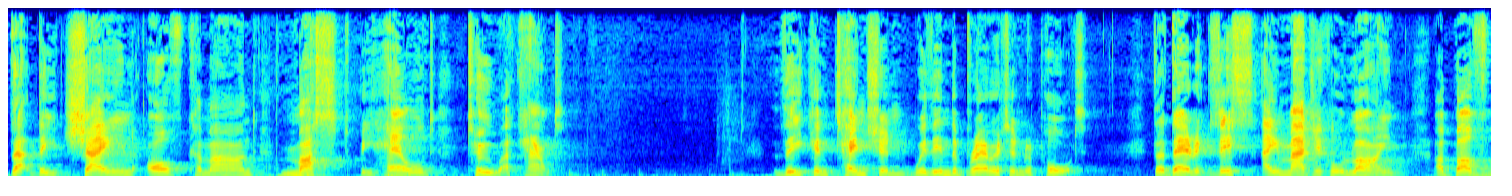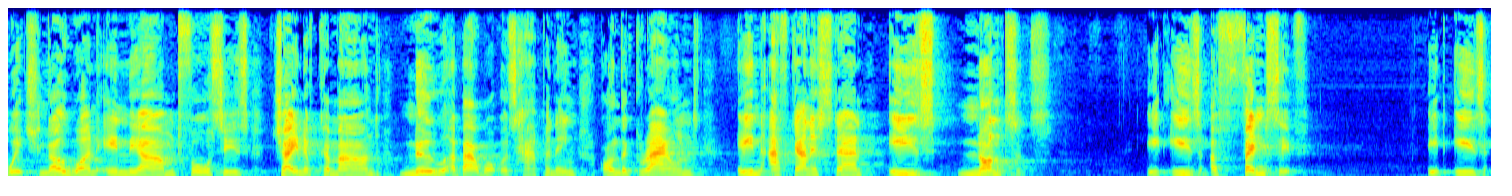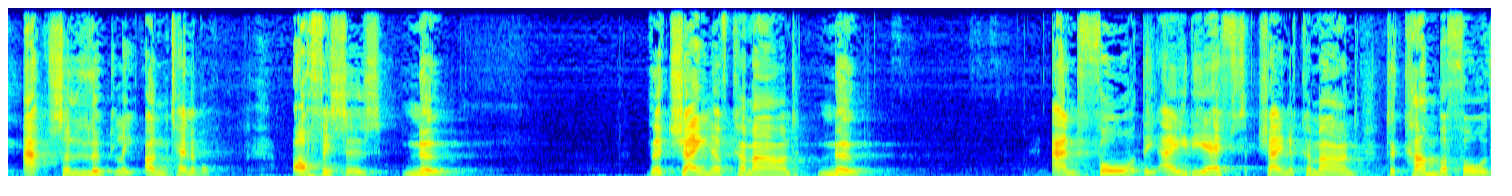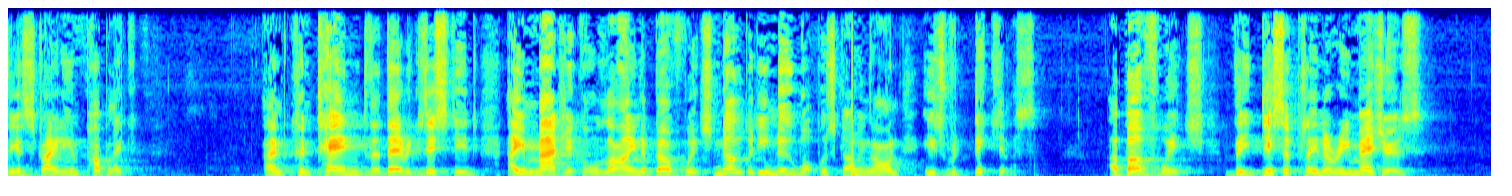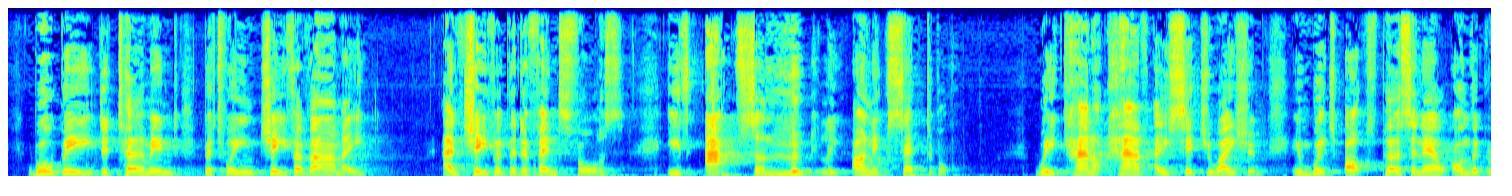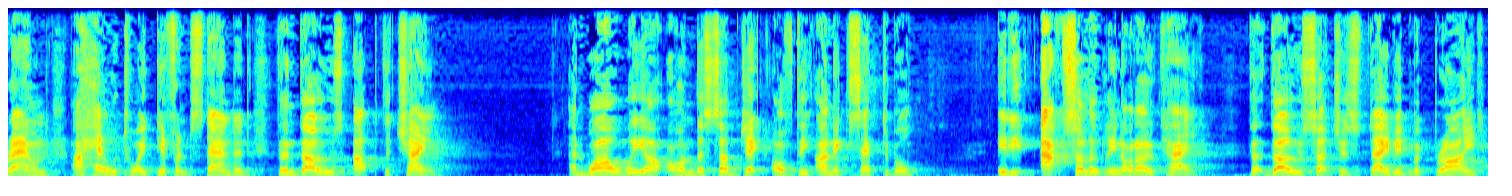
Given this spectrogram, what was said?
that the chain of command must be held to account the contention within the Brereton report that there exists a magical line above which no one in the armed forces chain of command knew about what was happening on the ground in Afghanistan is nonsense. It is offensive. It is absolutely untenable. Officers knew the chain of command knew. And for the ADF's chain of command to come before the Australian public and contend that there existed a magical line above which nobody knew what was going on is ridiculous, above which the disciplinary measures will be determined between Chief of Army and Chief of the Defence Force is absolutely unacceptable. We cannot have a situation in which ops personnel on the ground are held to a different standard than those up the chain. And while we are on the subject of the unacceptable, it is absolutely not okay that those such as David McBride,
